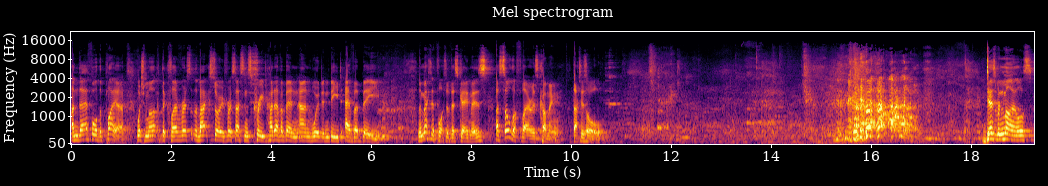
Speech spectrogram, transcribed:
and therefore the player, which marked the cleverest that the backstory for Assassin's Creed had ever been and would indeed ever be. The meta plot of this game is a solar flare is coming. That is all. Desmond Miles,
